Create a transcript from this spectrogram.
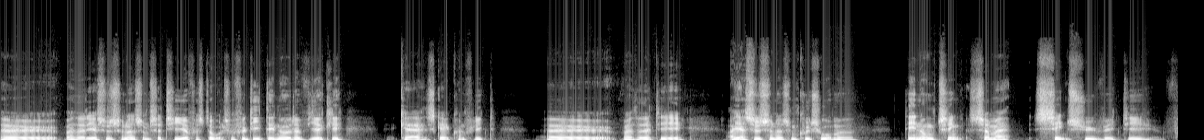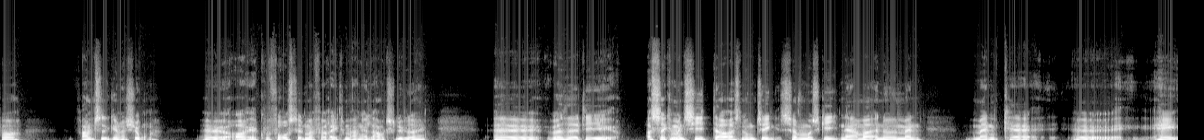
øh, hvad hedder det, jeg synes sådan noget som satireforståelse, fordi det er noget, der virkelig kan skabe konflikt. Øh, hvad hedder det, og jeg synes sådan noget som kulturmøde, det er nogle ting, som er sindssygt vigtige for fremtidige generationer. Øh, og jeg kunne forestille mig for rigtig mange af lavts lytter, ikke? Øh, hvad hedder det? Og så kan man sige, at der er også nogle ting, som måske nærmere er noget, man, man kan øh, have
